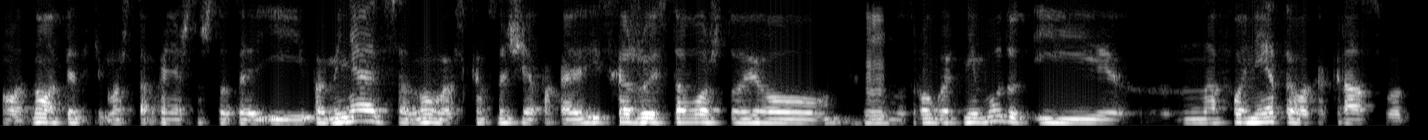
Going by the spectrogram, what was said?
Вот. Но опять-таки, может там, конечно, что-то и поменяется, но во всяком случае я пока исхожу из того, что ее mm. трогать не будут, и на фоне этого как раз вот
